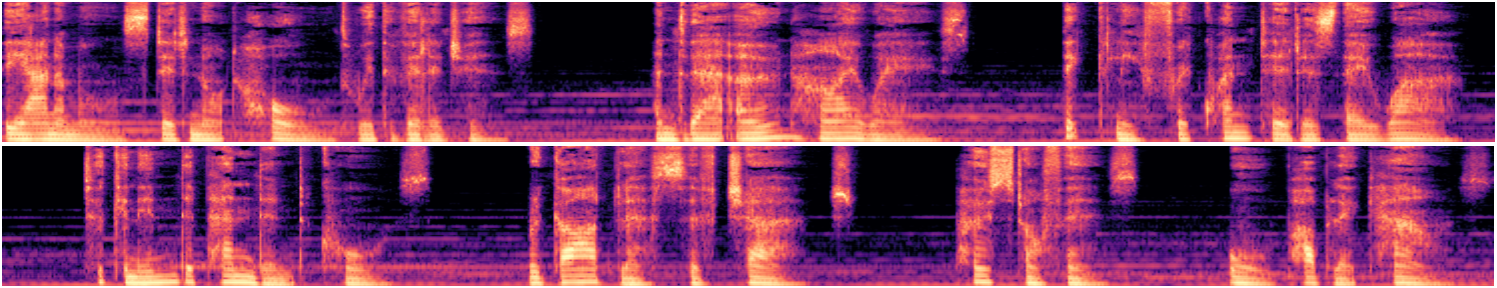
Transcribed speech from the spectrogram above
The animals did not hold with villages, and their own highways, thickly frequented as they were, took an independent course regardless of church, post office, or public house.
